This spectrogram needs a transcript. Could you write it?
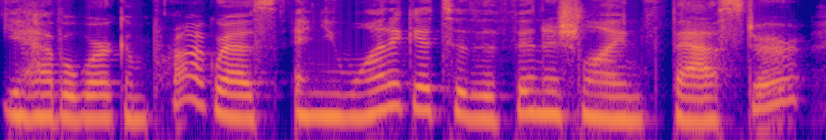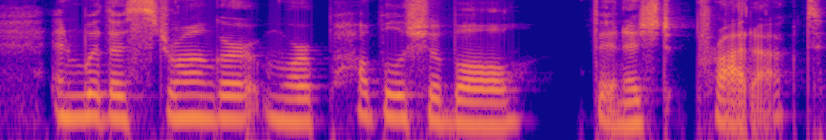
you have a work in progress and you want to get to the finish line faster and with a stronger, more publishable finished product.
